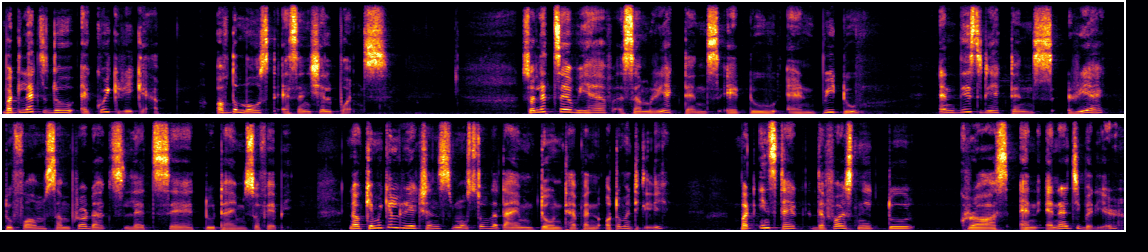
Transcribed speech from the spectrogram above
but let's do a quick recap of the most essential points. So let's say we have some reactants A2 and B2 and these reactants react to form some products let's say 2 times of AB. Now chemical reactions most of the time don't happen automatically but instead they first need to cross an energy barrier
